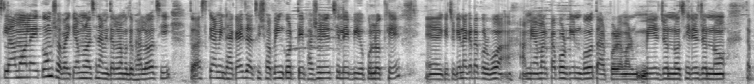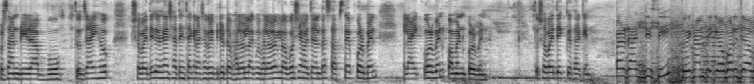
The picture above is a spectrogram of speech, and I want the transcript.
আসসালামু আলাইকুম, সবাই কেমন আছেন? আমি তালার মধ্যে ভালো আছি। তো আজকে আমি ঢাকায় যাচ্ছি শপিং করতে। ভাসুরের ছেলে বিয়ে উপলক্ষে কিছু কেনাকাটা করব। আমি আমার কাপড় কিনবো, তারপর আমার মেয়ের জন্য, ছেলের জন্য, তারপর সানবির আব্বু। তো যাই হোক, সবাই দেখে এখানে সাথে থাকেন। আশা করি ভিডিওটা ভালো লাগবে। ভালো লাগলে অবশ্যই আমার চ্যানেলটা সাবস্ক্রাইব করবেন লাইক করবেন কমেন্ট করবেন। তো সবাই দেখতে থাকেন। ডাক দিছি, তো এখান থেকে আবার যাব।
